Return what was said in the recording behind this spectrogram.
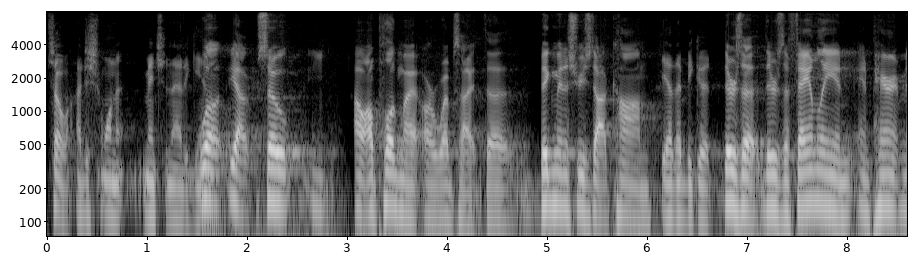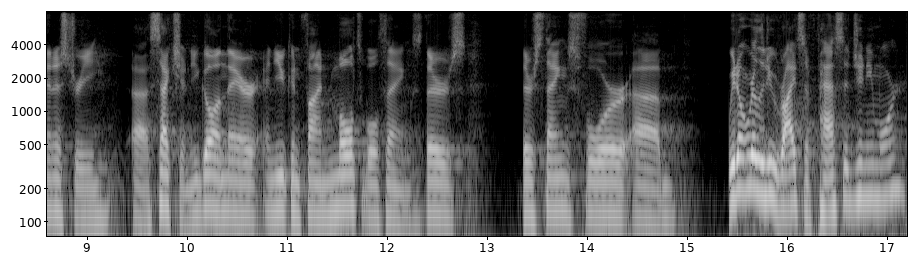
so I just want to mention that again. Well, yeah. So I'll plug my our website, the bigministries.com. Yeah, that'd be good. There's a there's a family and, and parent ministry uh, section. You go in there and you can find multiple things. There's there's things for um, we don't really do rites of passage anymore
